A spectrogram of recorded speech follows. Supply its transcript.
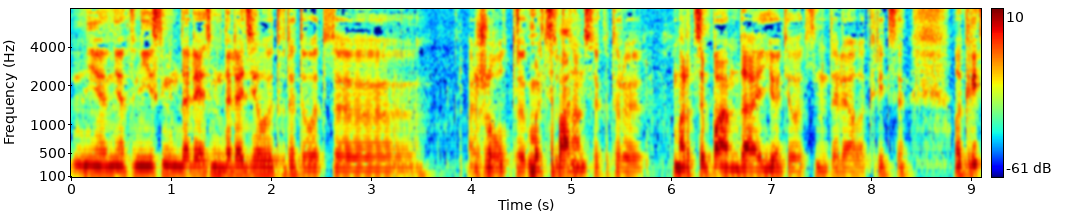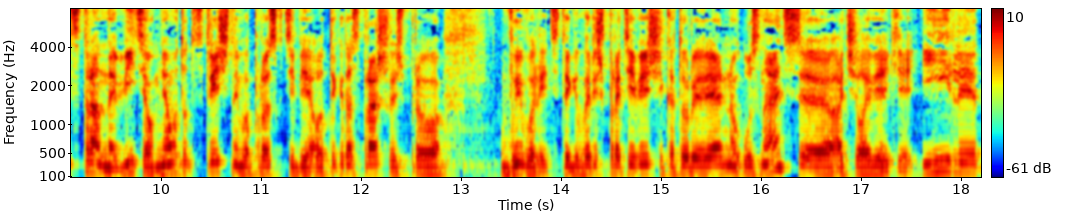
нет, нет, не из миндаля. Из миндаля делают вот эту вот э, желтую Марципан. субстанцию, которую... Марципан, да, ее делают из миндаля, лакрица. Лакрица странная. Витя, у меня вот тут встречный вопрос к тебе. А вот ты когда спрашиваешь про вывалить. Ты говоришь про те вещи, которые реально узнать э, о человеке, или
